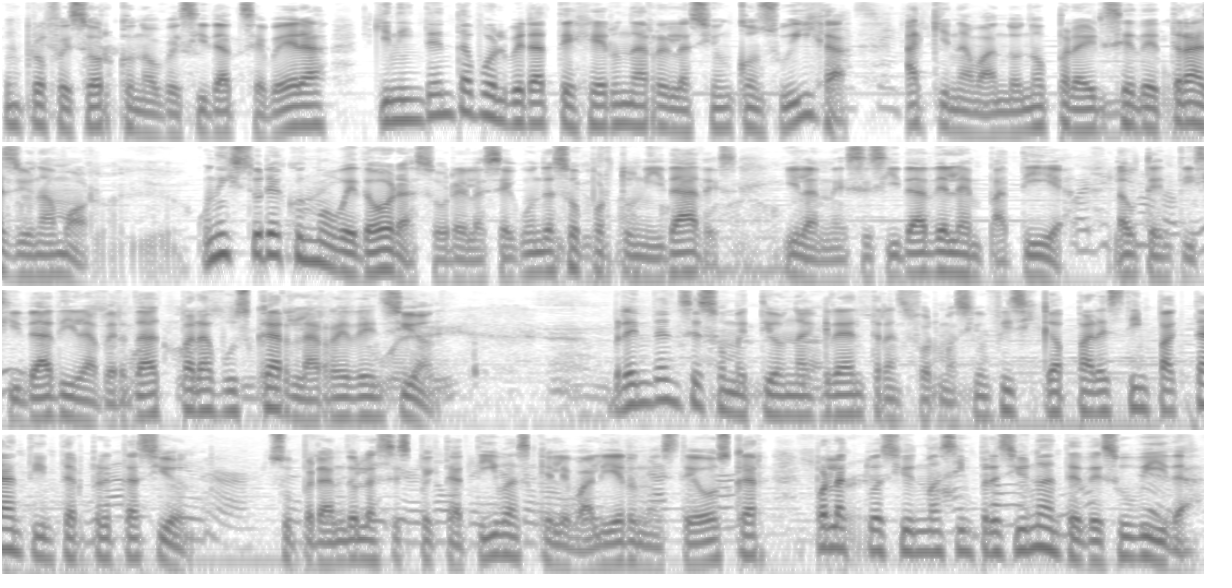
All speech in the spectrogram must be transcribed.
un profesor con obesidad severa, quien intenta volver a tejer una relación con su hija, a quien abandonó para irse detrás de un amor. Una historia conmovedora sobre las segundas oportunidades y la necesidad de la empatía, la autenticidad y la verdad para buscar la redención. Brendan se sometió a una gran transformación física para esta impactante interpretación, superando las expectativas que le valieron este Oscar por la actuación más impresionante de su vida.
